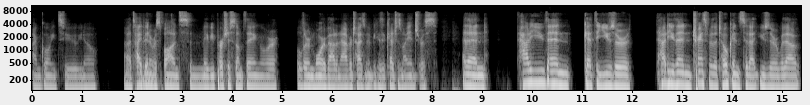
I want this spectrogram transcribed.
I'm going to, you know, uh, type in a response and maybe purchase something or learn more about an advertisement because it catches my interest. And then how do you then get the user? How do you then transfer the tokens to that user without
